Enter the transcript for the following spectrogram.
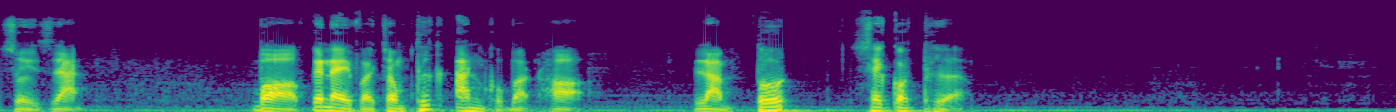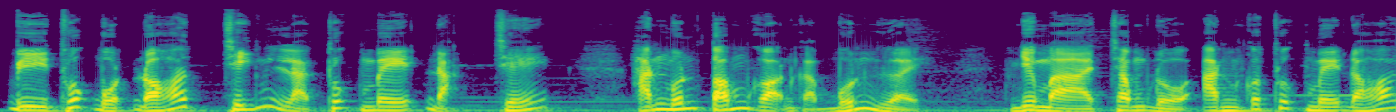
rồi dặn: "Bỏ cái này vào trong thức ăn của bọn họ, làm tốt sẽ có thưởng." Bì thuốc bột đó chính là thuốc mê đặc chế, hắn muốn tóm gọn cả bốn người, nhưng mà trong đồ ăn có thuốc mê đó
